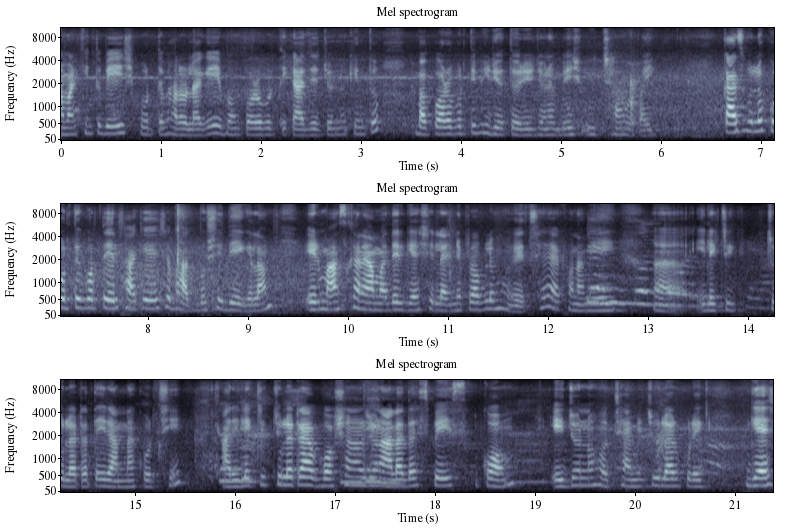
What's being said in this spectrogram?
আমার কিন্তু বেশ পড়তে ভালো লাগে এবং পরবর্তী কাজের জন্য কিন্তু বা পরবর্তী ভিডিও তৈরির জন্য বেশ উৎসাহ পাই। কাজগুলো করতে করতে এর ফাঁকে এসে ভাত বসিয়ে দিয়ে গেলাম। এর মাঝখানে আমাদের গ্যাসের লাইনে প্রবলেম হয়েছে। এখন আমি এই ইলেকট্রিক চুলাটাতেই রান্না করছি। আর ইলেকট্রিক চুলাটা বসানোর জন্য আলাদা স্পেস কম। এই জন্য হচ্ছে আমি চুলার উপরে গ্যাস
